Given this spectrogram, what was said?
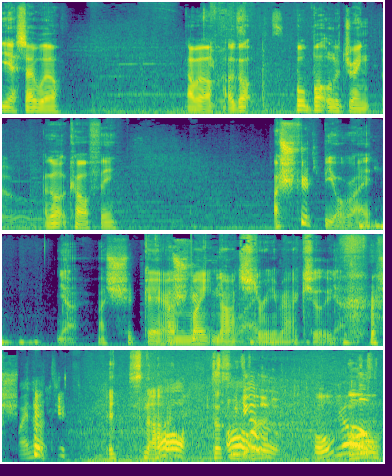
Yes, I will. I will. I got full bottle of drink. Ooh. I got coffee. I should be alright. Yeah, I should. Okay, I should might be not alright. stream actually. Yeah, Why not? it's not. Oh, doesn't oh. get- Oh, Yo! Oh, oh,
